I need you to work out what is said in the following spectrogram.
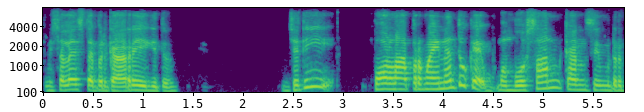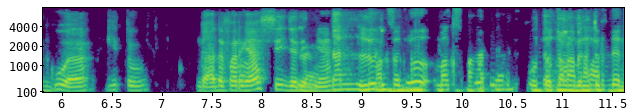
misalnya Stephen Curry gitu. Jadi pola permainan tuh kayak membosankan sih menurut gua gitu. Nggak ada variasi jadinya. Kan lu Maksud lu maksud untuk membentuk Harden.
